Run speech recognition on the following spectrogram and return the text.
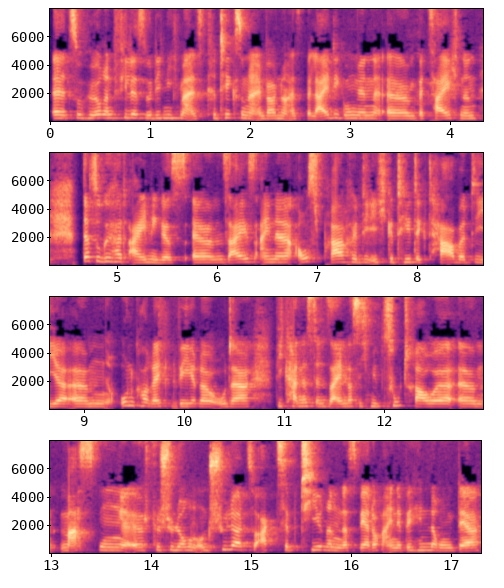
äh, zu hören. Vieles würde ich nicht mal als Kritik, sondern einfach nur als Beleidigungen äh, bezeichnen. Dazu gehört einiges, äh, sei es eine Aussprache, die ich getätigt habe, die ähm, unkorrekt wäre oder wie kann es denn sein, dass ich mir zutraue, ähm, Masken äh, für Schülerinnen und Schüler zu akzeptieren. Das wäre doch eine Behinderung der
